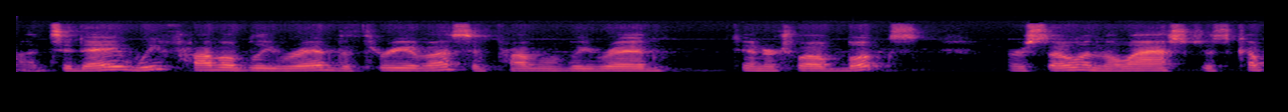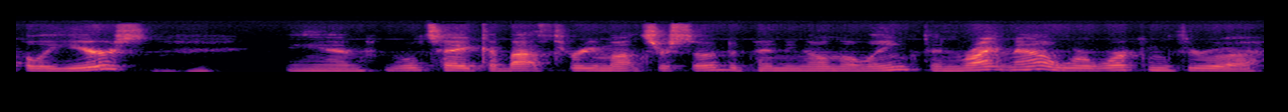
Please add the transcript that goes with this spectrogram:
uh, today. We've probably read, the three of us have probably read 10 or 12 books or so in the last just couple of years. Mm-hmm and we'll take about three months or so depending on the length. And right now we're working through a,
